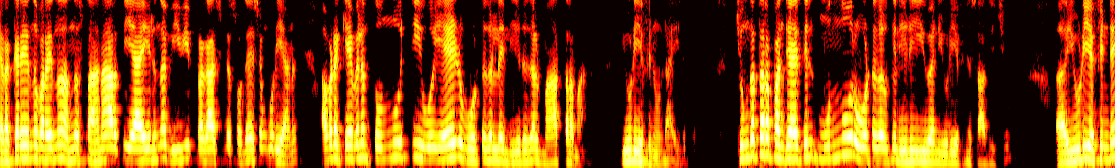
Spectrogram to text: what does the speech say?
എടക്കര എന്ന് പറയുന്നത് അന്ന് സ്ഥാനാർത്ഥിയായിരുന്ന വി വി പ്രകാശിന്റെ സ്വദേശം കൂടിയാണ്. അവിടെ കേവലം തൊണ്ണൂറ്റി ഏഴ് വോട്ടുകളുടെ ലീഡുകൾ മാത്രമാണ്. യു ഡി എഫിന് ഉണ്ടായിരുന്നത് ചുങ്കത്തറ പഞ്ചായത്തിൽ മുന്നൂറ് വോട്ടുകൾക്ക് ലീഡ് ചെയ്യുവാൻ യു ഡി എഫിന് സാധിച്ചു. യു ഡി എഫിന്റെ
